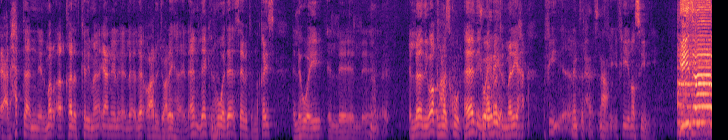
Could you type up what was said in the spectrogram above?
يعني حتى أن المرأة قالت كلمة يعني لا, لا, لا أعرج عليها الآن لكن هو ده ثابت بن قيس اللي هو إيه؟ اللي اللي الذي وقع المذكور. هذه جويرية. المراه المليحه في بنت الحارس نعم. في, في نصيبه. إذا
